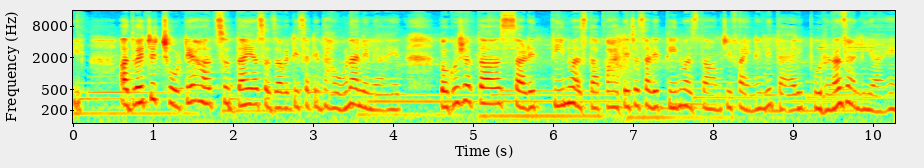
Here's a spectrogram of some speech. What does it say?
अद्वैचे अद्वैतचे छोटे हातसुद्धा या सजावटीसाठी धावून आलेले आहेत. बघू शकता साडेतीन वाजता पहाटेच्या साडेतीन वाजता आमची फायनली तयारी पूर्ण झाली आहे.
